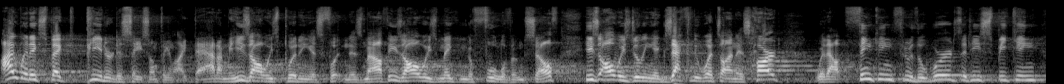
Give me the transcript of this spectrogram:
I would expect Peter to say something like that. I mean, he's always putting his foot in his mouth. He's always making a fool of himself. He's always doing exactly what's on his heart without thinking through the words that he's speaking.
